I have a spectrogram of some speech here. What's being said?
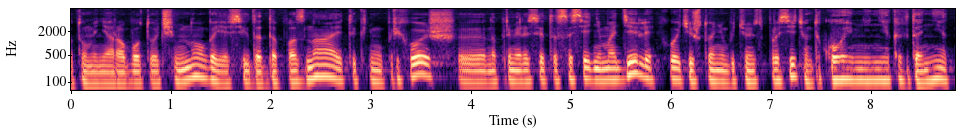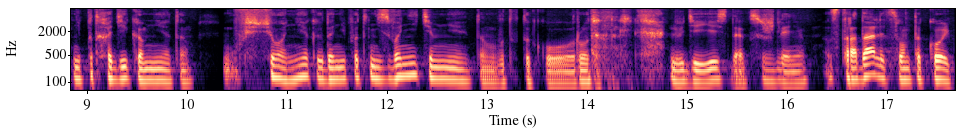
Вот у меня работы очень много, я всегда допоздна, и ты к нему приходишь, э, например, если это в соседнем отделе, хочешь что-нибудь у него спросить, он такой, ой, мне некогда, нет, не подходи ко мне там все, некогда, не, под, не звоните мне. Там вот такого рода людей есть, да, к сожалению. Страдалец, он такой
